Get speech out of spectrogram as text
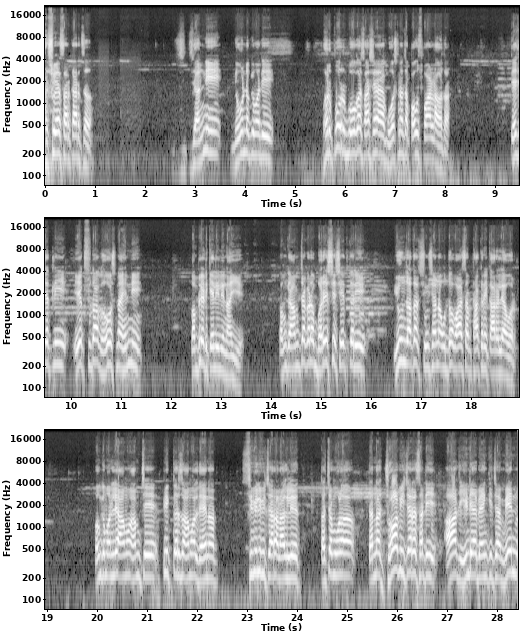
फसव्या सरकारचं ज्यांनी निवडणुकीमध्ये भरपूर बोगस अशा घोषणाचा पाऊस पाडला होता त्याच्यातली एक सुद्धा घोषणा ह्यांनी कंप्लीट केलेली नाही आहे कारण की आमच्याकडं बरेचसे शेतकरी येऊन जातात शिवसेना उद्धव बाळासाहेब ठाकरे कार्यालयावर. कारण की म्हणले आम आमचे पीक कर्ज आम्हाला द्यायनात सिव्हिल विचारा लागलेत. त्याच्यामुळं त्यांना जॉब विचारासाठी आज इंडिया बँकेच्या मेन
